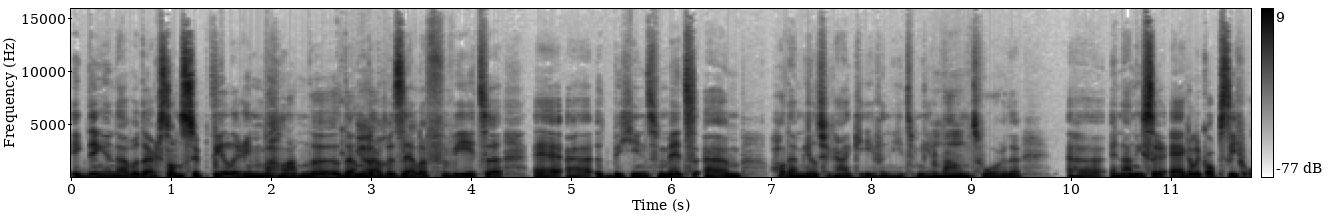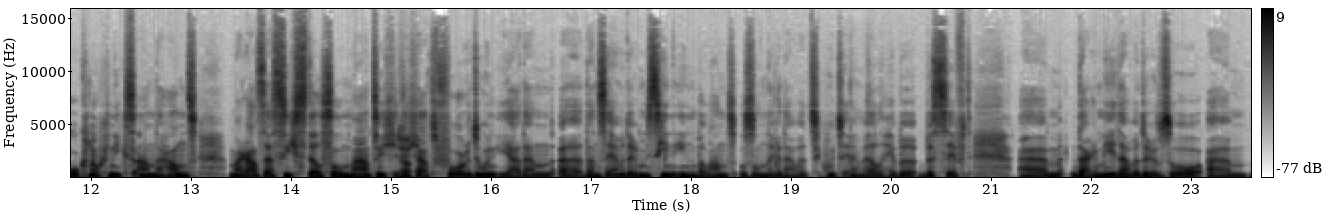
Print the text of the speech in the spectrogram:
ik denk dat we daar soms subtieler in belanden dan ja. dat we zelf weten. Eh, uh, het begint met, um, oh, dat mailtje ga ik even niet meer mm -hmm. beantwoorden. Uh, en dan is er eigenlijk op zich ook nog niks aan de hand. Maar als dat zich stelselmatig ja. gaat voordoen, ja, dan, uh, dan zijn we er misschien in beland zonder dat we het goed en wel hebben beseft. Um, daarmee dat we er zo... Um,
